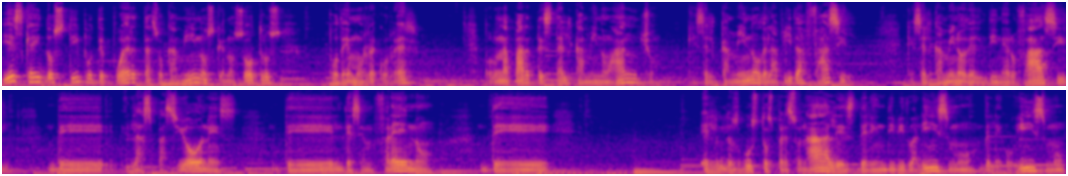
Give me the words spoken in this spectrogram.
Y es que hay dos tipos de puertas o caminos que nosotros podemos recorrer. Por una parte está el camino ancho, que es el camino de la vida fácil que es el camino del dinero fácil, de las pasiones, del desenfreno, de los gustos personales, del individualismo, del egoísmo,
